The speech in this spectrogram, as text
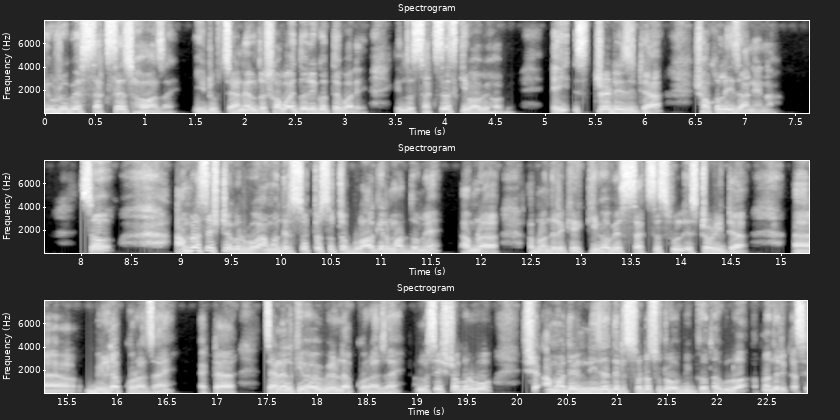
ইউটিউবে সাকসেস হওয়া যায়। ইউটিউব চ্যানেল তো সবাই তৈরি করতে পারে, কিন্তু সাকসেস কীভাবে হবে? এই স্ট্র্যাটেজিটা সকলেই জানে না। সো আমরা চেষ্টা করব আমাদের ছোট্ট ছোট্ট ব্লগের মাধ্যমে আমরা আপনাদেরকে কীভাবে সাকসেসফুল স্টোরিটা বিল্ড আপ করা যায়, একটা চ্যানেল কীভাবে বিল্ড আপ করা যায়, আমরা চেষ্টা করব সে আমাদের নিজেদের ছোট ছোট অভিজ্ঞতাগুলো আপনাদের কাছে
